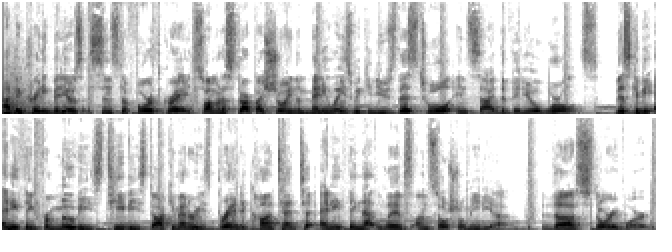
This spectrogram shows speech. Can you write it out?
I've been creating videos since the fourth grade, so I'm gonna start by showing the many ways we can use this tool inside the video worlds. This could be anything from movies, TVs, documentaries, branded content to anything that lives on social media. The storyboard.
